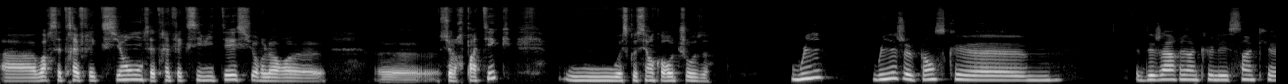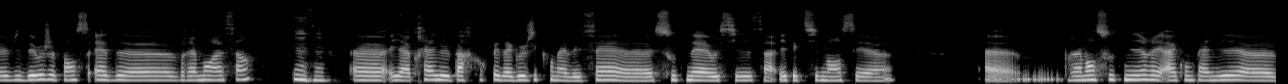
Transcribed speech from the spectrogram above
à, avoir cette réflexion, cette réflexivité sur leur euh, euh, sur leur pratique, ou est-ce que c'est encore autre chose? Oui, oui, je pense que euh, déjà rien que les cinq vidéos, je pense, aident vraiment à ça. Mmh euh, et après, le parcours pédagogique qu'on avait fait euh, soutenait aussi ça. Effectivement, c'est euh, vraiment soutenir et accompagner euh,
